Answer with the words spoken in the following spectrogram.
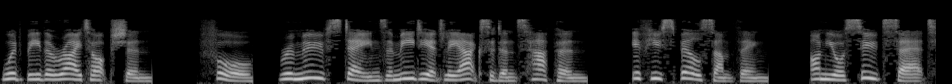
would be the right option. 4. Remove stains immediately accidents happen. If you spill something on your suit set,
